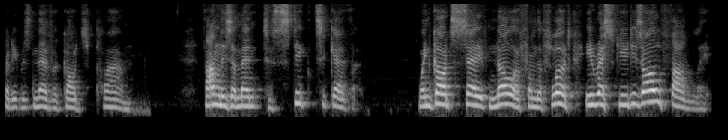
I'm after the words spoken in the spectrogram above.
but it was never God's plan. Families are meant to stick together. When God saved Noah from the flood, he rescued his whole family.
